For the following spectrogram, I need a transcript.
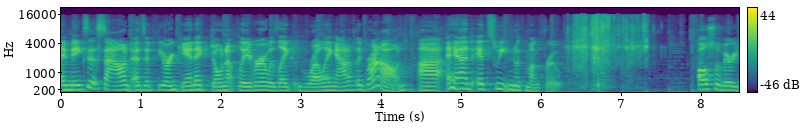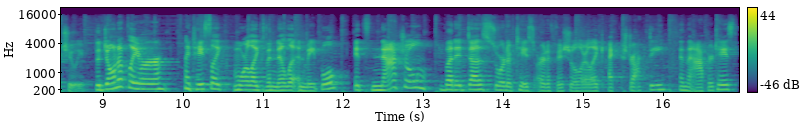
It makes it sound as if the organic donut flavor was like growing out of the ground. Uh, and it's sweetened with monk fruit also very chewy. The donut flavor, it tastes like more like vanilla and maple. It's natural, but it does sort of taste artificial or like extracty in the aftertaste.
